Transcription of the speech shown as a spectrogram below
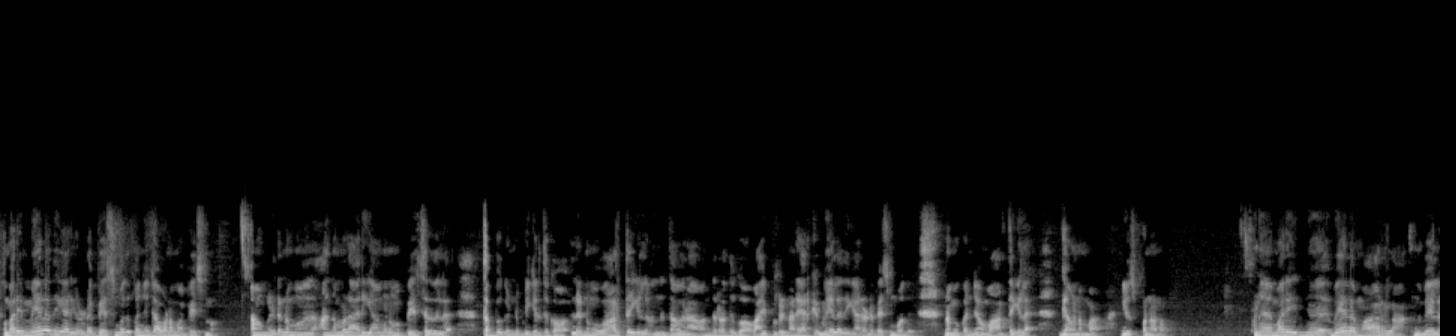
அது மாதிரி மேலதிகாரிகளோட பேசும்போது கொஞ்சம் கவனமாக பேசணும். அவங்கள்ட்ட நம்ம நம்மளை அறியாமல் நம்ம பேசுறதுல தப்பு கண்டுபிடிக்கிறதுக்கோ இல்லை நம்ம வார்த்தைகளில் வந்து தவறாக வந்துடுறதுக்கோ வாய்ப்புகள் நிறையா இருக்குது மேலதிகாரியோட பேசும்போது நம்ம கொஞ்சம் வார்த்தைகளை கவனமாக யூஸ் பண்ணணும். மாதிரி வேலை மாறலாம். இந்த வேலை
